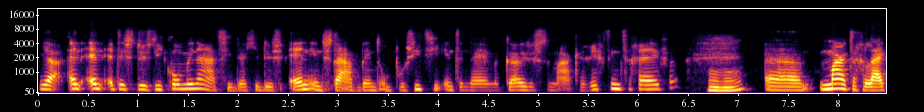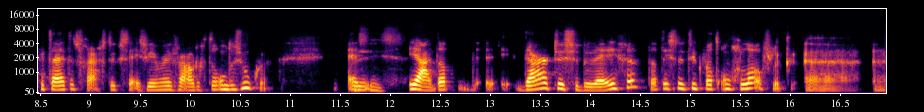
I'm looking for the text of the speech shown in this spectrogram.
Ja, en, en het is dus die combinatie. Dat je dus en in staat bent om positie in te nemen, keuzes te maken, richting te geven. Mm-hmm. uh, maar tegelijkertijd het vraagstuk steeds weer eenvoudig te onderzoeken. En Precies. ja, dat, daartussen bewegen, dat is natuurlijk wat ongelooflijk uh, uh,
